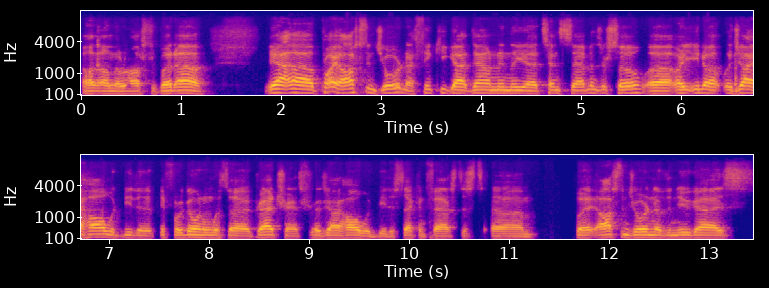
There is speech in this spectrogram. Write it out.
on, on the roster, but. Uh, yeah, uh, probably Austin Jordan. I think he got down in the uh, 10 sevens or so. Uh, or, you know, Agiye Hall would be the, if we're going with a grad transfer, Agiye Hall would be the second fastest. Um, but Austin Jordan of the new guys,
